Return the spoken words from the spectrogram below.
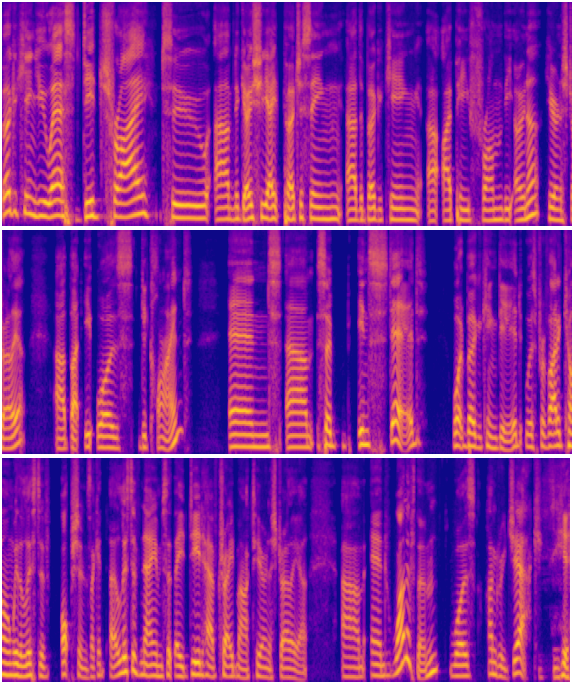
Burger King US did try to um, negotiate purchasing uh, the Burger King uh, IP from the owner here in Australia, uh, but it was declined. And um, so instead, what Burger King did was provided Cohen with a list of options, like a, a list of names that they did have trademarked here in Australia. Um, and one of them was Hungry Jack. Yeah.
